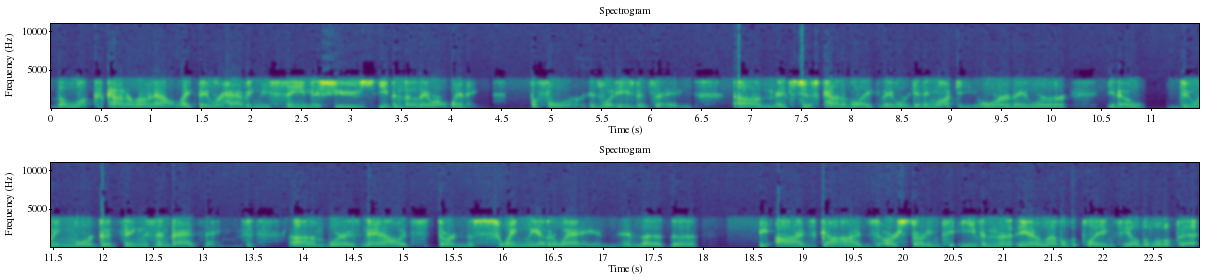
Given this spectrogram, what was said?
the luck's kind of run out. Like they were having these same issues even though they were winning before, is what he's been saying. Um, it's just kind of like they were getting lucky or they were, you know, doing more good things than bad things. Um, whereas now it's starting to swing the other way, and, and the the the odds gods are starting to even the you know level the playing field a little bit.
